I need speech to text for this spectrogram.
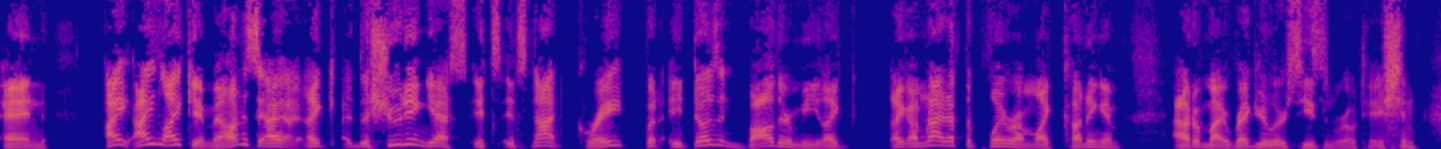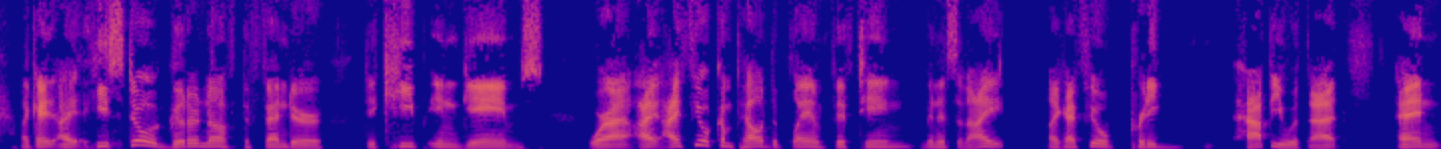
and I I like him. Honestly, I like the shooting. Yes, it's it's not great, but it doesn't bother me. Like like I'm not at the point where I'm like cutting him out of my regular season rotation. Like I, I he's still a good enough defender to keep in games where I, I, feel compelled to play him 15 minutes a night. Like I feel pretty happy with that. And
